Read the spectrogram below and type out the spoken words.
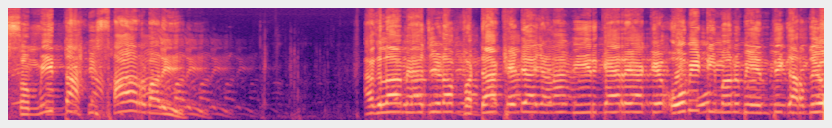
ਸਮੀਤਾ ਹਿਸਾਰ ਵਾਲੀ। ਅਗਲਾ ਮੈਚ ਜਿਹੜਾ ਵੱਡਾ ਖੇਡਿਆ ਜਾਣਾ ਵੀਰ ਕਹਿ ਰਿਹਾ ਕਿ ਉਹ ਵੀ ਟੀਮਾਂ ਨੂੰ ਬੇਨਤੀ ਕਰ ਦਿਓ।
